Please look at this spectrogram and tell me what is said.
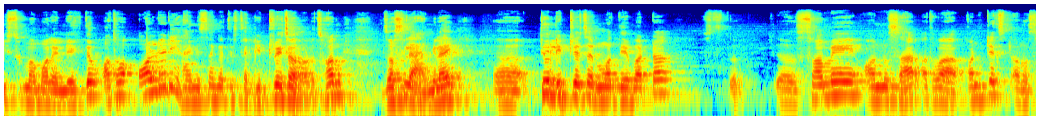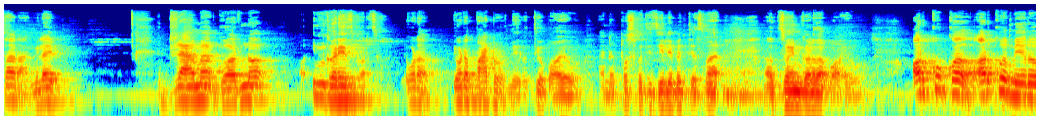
इस्युमा मलाई लेखिदेऊ अथवा अलरेडी हामीसँग त्यस्ता लिट्रेचरहरू छन् जसले हामीलाई त्यो लिट्रेचर मध्येबाट समय अनुसार अथवा कन्टेक्स्ट अनुसार हामीलाई ड्रामा गर्न इन्करेज गर्छ। एउटा एउटा पाटो मेरो त्यो भयो होइन? पशुपतिजीले पनि त्यसमा जोइन गर्दा भयो। अर्को क अर्को मेरो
